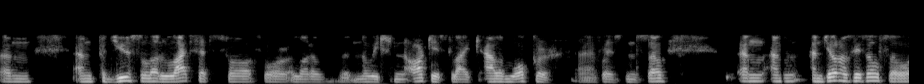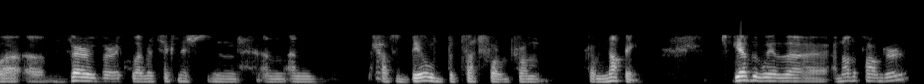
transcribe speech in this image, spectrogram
and and produced a lot of live sets for for a lot of Norwegian artists like Alan Walker, uh, for instance. So, and and and Jonas is also a, a very very clever technician and and has built the platform from from nothing together with uh, another founder,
